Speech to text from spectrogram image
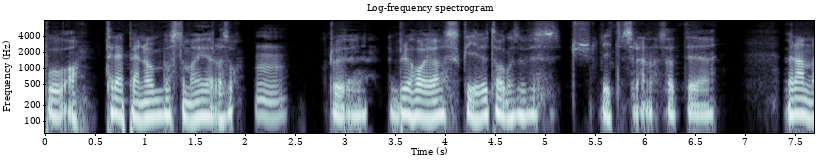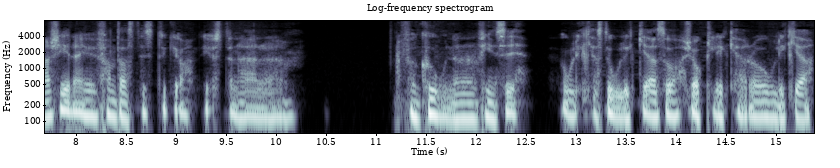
på ja, träpennor måste man göra så. Mm. Då, då har jag skrivit tag och så lite sådär. Så att, eh, men annars är den ju fantastisk tycker jag. Just den här uh, funktionen den finns i olika storlekar, alltså tjocklekar och olika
